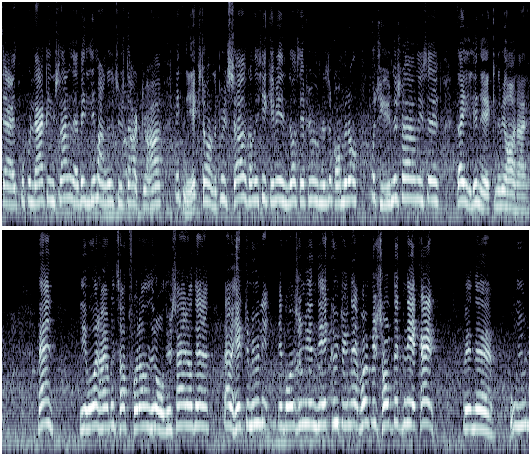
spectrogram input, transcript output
Det er et populært innslag. Det er veldig mange som syns det er artig å ha et nek stående på utsida. Du kan kikke i vinduet og se fuglene som kommer og forsyner seg av disse deilige nekene vi har her. Men i år har jeg blitt satt foran rådhuset her, og det, det er jo helt umulig. Det går jo så mye nek ut og. Jeg får jo ikke solgt et nek her. Men eh, god jul.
